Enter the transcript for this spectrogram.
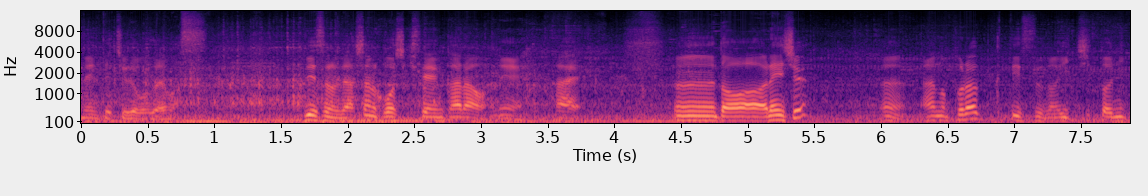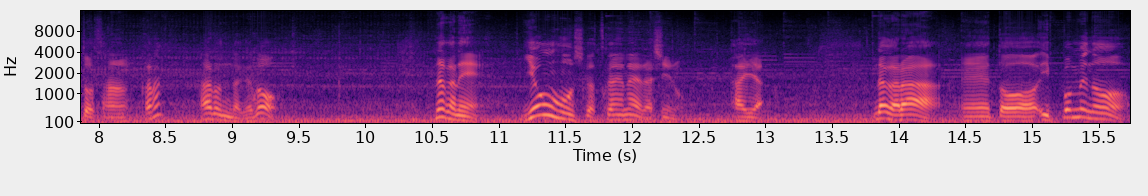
メンテ中でございます。ですので明日の公式戦からはねはい。うーんと練習？うん。あのプラクティスの1と2と3かな？あるんだけどなんかね4本しか使えないらしいの。タイヤ。だから、えー、と1本目の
